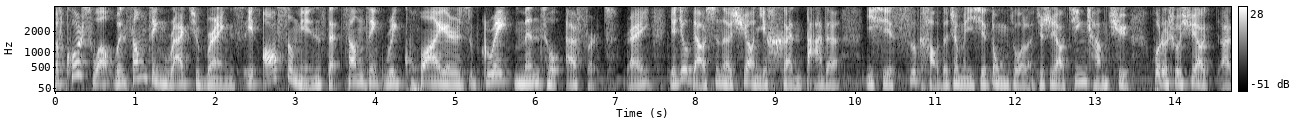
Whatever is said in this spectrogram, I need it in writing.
Of course, well, when something racks your brains, it also means that something requires great mental effort, right? 也就表示呢，需要你很大的一些思考的这么一些动作了，就是要经常去，或者说需要呃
